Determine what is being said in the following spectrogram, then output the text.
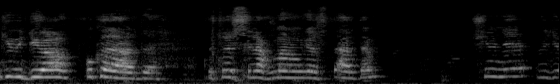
Bugünkü video bu kadardı. Bütün silahlarımı gösterdim. Şimdi videomuz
